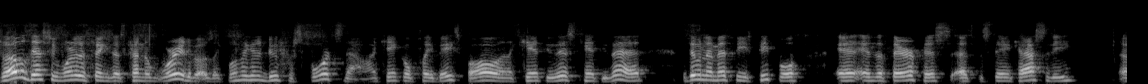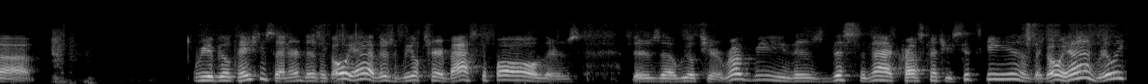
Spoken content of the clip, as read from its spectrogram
so that was actually one of the things was kind of worried about. I was like, what am I going to do for sports now? I can't go play baseball, and I can't do this, can't do that. But then when I met these people and, and the therapists at the Stan Cassidy uh, Rehabilitation Center, there's like, oh yeah, there's wheelchair basketball, there's there's a wheelchair rugby, there's this and that, cross country sit skiing. I was like, oh yeah, really?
